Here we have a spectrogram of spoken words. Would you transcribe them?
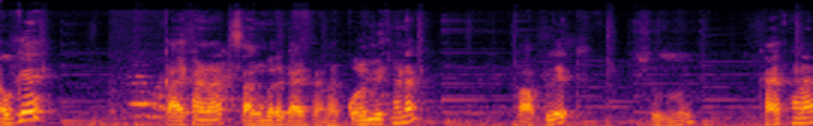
ओके काय खाणार? सांग बरं काय खाणार. कोळमी खाणार? पापलेट? सुरमई काय खाणार?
